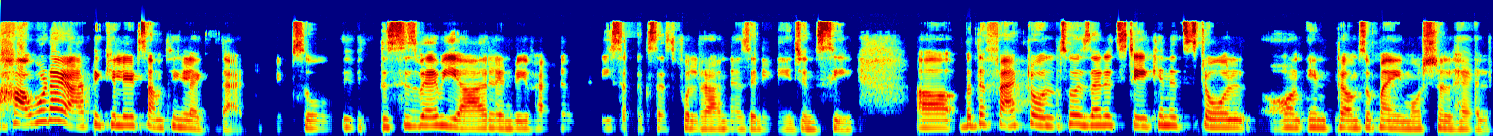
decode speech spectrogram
how would I articulate something like that? So this is where we are, and we've had a very successful run as an agency. Uh, but the fact also is that it's taken its toll on in terms of my emotional health,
